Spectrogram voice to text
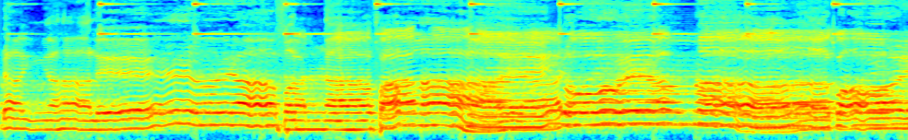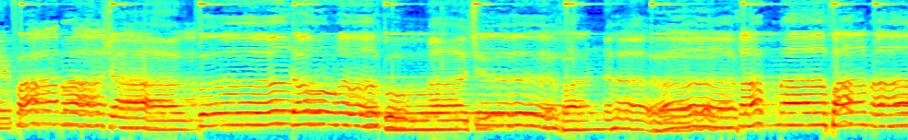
đành à, lễ ơi à, phật à, pháp hải đối âm cõi pháp tràng phương đông cùng chư phật khắp pháp ma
